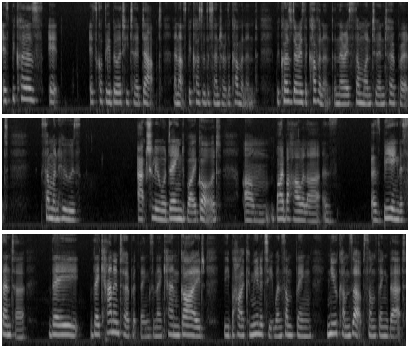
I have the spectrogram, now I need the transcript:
it's because it, it's got the ability to adapt, and that's because of the center of the covenant because there is a covenant and there is someone to interpret, someone who is actually ordained by God, um, by Baha'u'llah as as being the center, they they can interpret things and they can guide the Baha'i community when something new comes up, something that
